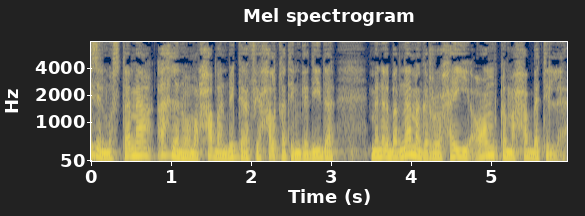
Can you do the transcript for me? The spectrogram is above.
عزيزي المستمع أهلا ومرحبا بك في حلقة جديدة من البرنامج الروحي عمق محبة الله.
